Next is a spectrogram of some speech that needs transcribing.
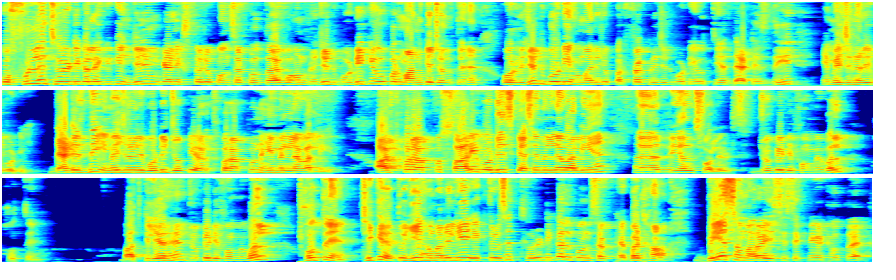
वो फुल्ली थ्योरेटिकल है क्योंकि इंजीनियरिंग मैकेनिक्स का जो कॉन्सेप्ट होता है, वो हम रिजिड बॉडी के ऊपर मान के चलते हैं और रिजिड बॉडी हमारी जो परफेक्ट रिजिड बॉडी होती है that is the imaginary body that is the imaginary body जो कि अर्थ पर आपको नहीं मिलने वाली है। अर्थ पर आपको सारी बॉडीज कैसे मिलने वाली हैं? रियल सॉलिड्स जो कि डिफॉर्मेबल होते हैं। बात क्लियर है? जो कि डिफॉर्मेबल होते हैं। ठीक है? तो ये हमारे लिए एक तरह से थ्योरेटिकल कॉन्सेप्ट है। बट हाँ बेस हमारा इसी से क्रिएट होता है।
